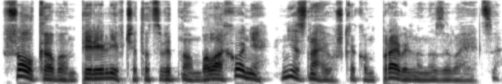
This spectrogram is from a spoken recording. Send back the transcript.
В шелковом переливчато-цветном балахоне, не знаю уж, как он правильно называется.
